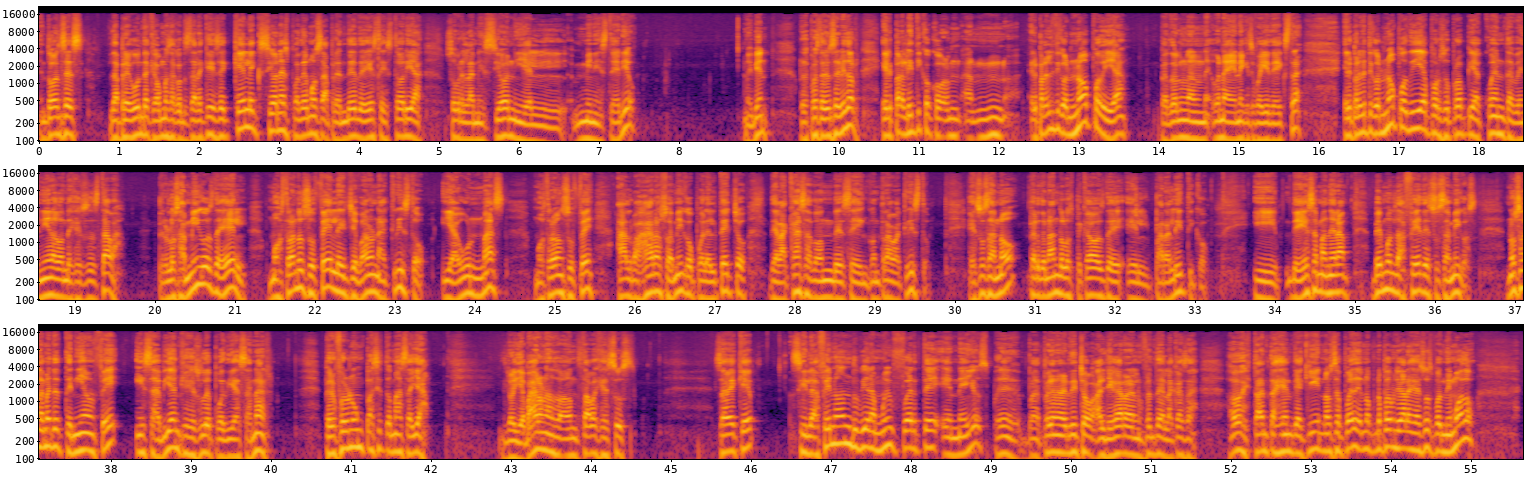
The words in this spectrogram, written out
Entonces, la pregunta que vamos a contestar aquí dice, ¿qué lecciones podemos aprender de esta historia sobre la misión y el ministerio? Muy bien, respuesta de un servidor. El paralítico, con, el paralítico no podía, perdón, una, una N que se fue ahí de extra, el paralítico no podía por su propia cuenta venir a donde Jesús estaba. Pero los amigos de él, mostrando su fe, le llevaron a Cristo y aún más mostraron su fe al bajar a su amigo por el techo de la casa donde se encontraba Cristo. Jesús sanó perdonando los pecados del paralítico. Y de esa manera vemos la fe de sus amigos. No solamente tenían fe y sabían que Jesús le podía sanar, pero fueron un pasito más allá. Lo llevaron a donde estaba Jesús. ¿Sabe qué? Si la fe no anduviera muy fuerte en ellos, pueden, haber dicho al llegar al frente de la casa, ¡ay, tanta gente aquí! No se puede, no, podemos llegar a Jesús, pues ni modo.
